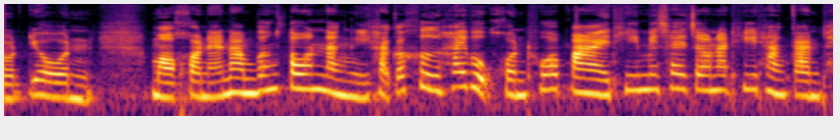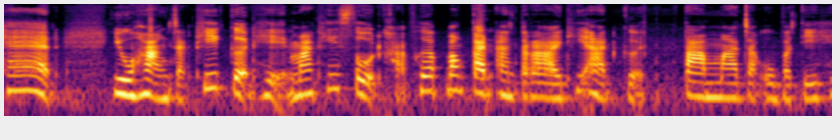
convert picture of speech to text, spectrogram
รถยนต์ หมอขอแนะนำเบื้องต้นดังนี้ค่ะ ก็คือให้บุคคลทั่วไปที่ไม่ใช่เจ้าหน้าที่ทางการแพทย์ อยู่ห่างจากที่เกิดเหตุมากที่สุดค่ะ เพื่อป้องกันอันตรายที่อาจเกิดตามมาจากอุบัติเห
